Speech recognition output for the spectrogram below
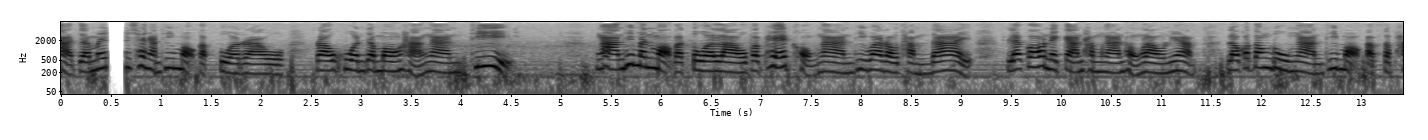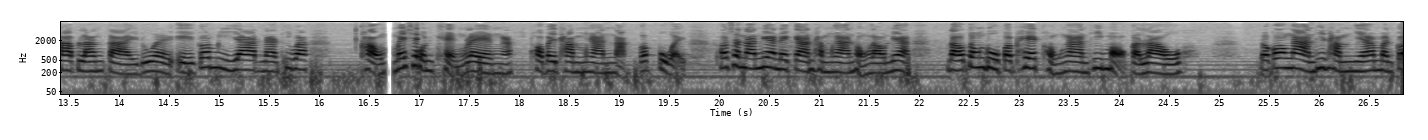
อาจจะไม่ใช่งานที่เหมาะกับตัวเรา เราควรจะมองหางานที่งานที่มันเหมาะกับตัวเราประเภทของงานที่ว่าเราทำได้ แล้วก็ในการทำงานของเราเนี่ย เราก็ต้องดูงานที่เหมาะกับสภาพร่างกายด้วย เอ ก็มีญาตินะที่ว่าเขาไม่ใช่คนแข็งแรงนะพอไปทำงานหนักก็ป่วย เพราะฉะนั้นเนี่ยในการทำงานของเราเนี่ยเราต้องดูประเภทของงานที่เหมาะกับเรา แล้วก็งานที่ทำเนี้ยมันก็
